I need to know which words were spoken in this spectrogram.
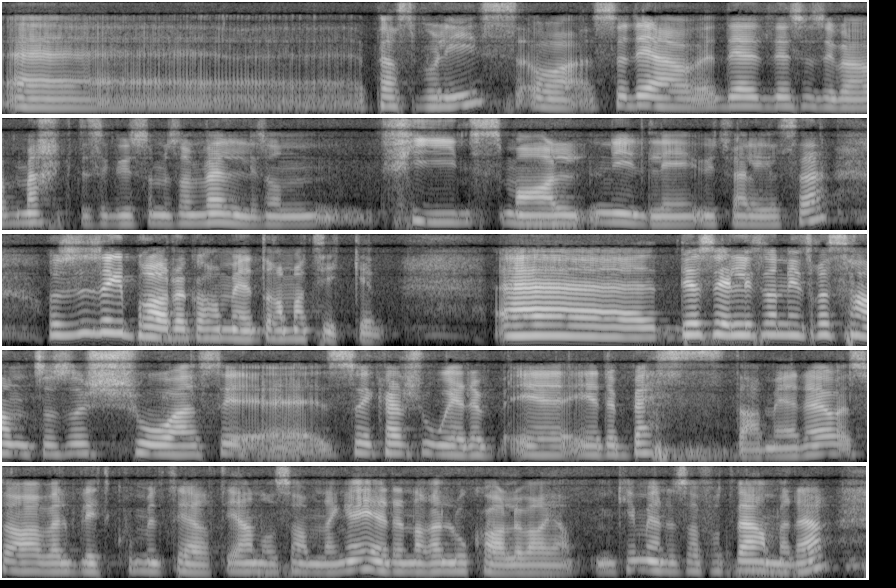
eh, Persepolis. Og, så det, det, det syns jeg var, merkte seg ut som en sånn veldig sånn fin, smal, nydelig utvelgelse. Og så syns jeg det er bra dere har med dramatikken. Eh, det som er litt sånn interessant å se, så, så kanskje er det, er, er det, beste med det, som har vel blitt kommentert i andre sammenhenger, er den lokale varianten. Hvem er det som har fått være med der?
